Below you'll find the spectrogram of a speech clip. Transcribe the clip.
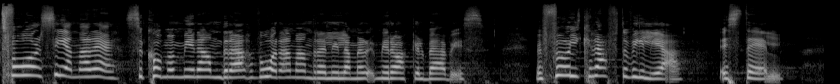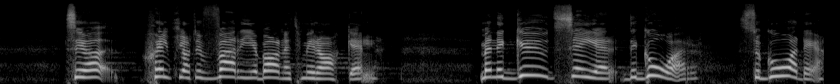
Två år senare så kommer min andra, våran andra lilla mirakelbebis. Med full kraft och vilja, Estelle. Så jag, självklart är varje barn ett mirakel. Men när Gud säger det går, så går det.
